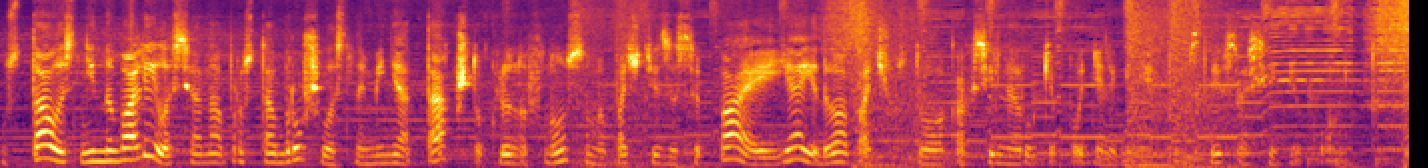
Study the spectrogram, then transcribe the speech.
Усталость не навалилась, она просто обрушилась на меня так, что, клюнув носом и почти засыпая, я едва почувствовала, как сильные руки подняли меня и понесли в соседнюю комнату.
